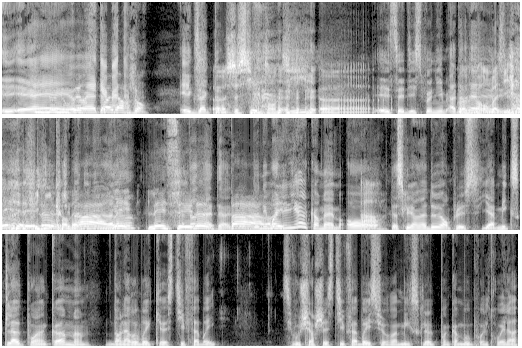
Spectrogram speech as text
Et, il ne nous verse pas d'argent. Exactement. Euh, ceci étant dit, euh, Et c'est disponible. euh, pardon, vas-y. Fini Laissez-le quand même. Attends, Laissez-le attends. Donnez-moi les liens quand même. Oh, Ah. parce qu'il y en a deux en plus. Il y a mixcloud.com dans la rubrique Steve Fabry. Si vous cherchez Steve Fabry sur euh, mixcloud.com, vous pouvez le trouver là.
